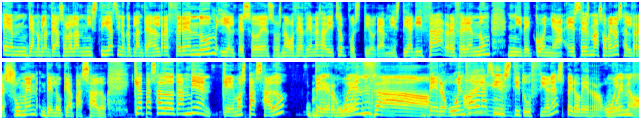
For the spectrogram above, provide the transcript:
em, ya no plantean solo la amnistía, sino que plantean el referéndum y el PSOE en sus negociaciones ha dicho, pues tío, que amnistía quizá, referéndum ni de coña. Ese es más o menos el resumen de lo que ha pasado. ¿Qué ha pasado también? Que hemos pasado Vergüenza. vergüenza de Ay. las instituciones pero vergüenza Bueno.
